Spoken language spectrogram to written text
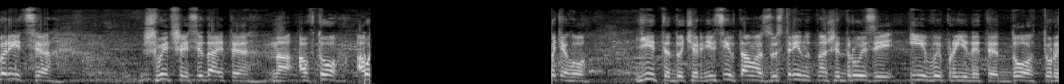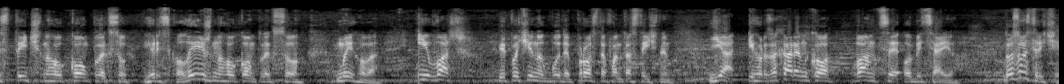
Беріться, швидше сідайте на авто, а потягу їдьте до Чернівців, там вас зустрінуть наші друзі, і ви приїдете до туристичного комплексу, гірськолижного комплексу Мигова. І ваш відпочинок буде просто фантастичним. Я, Ігор Захаренко, вам це обіцяю. До зустрічі!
